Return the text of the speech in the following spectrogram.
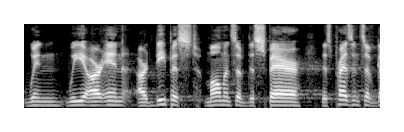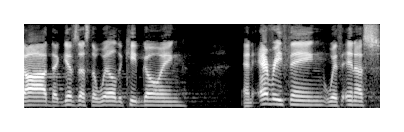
when we are in our deepest moments of despair, this presence of God that gives us the will to keep going, and everything within us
